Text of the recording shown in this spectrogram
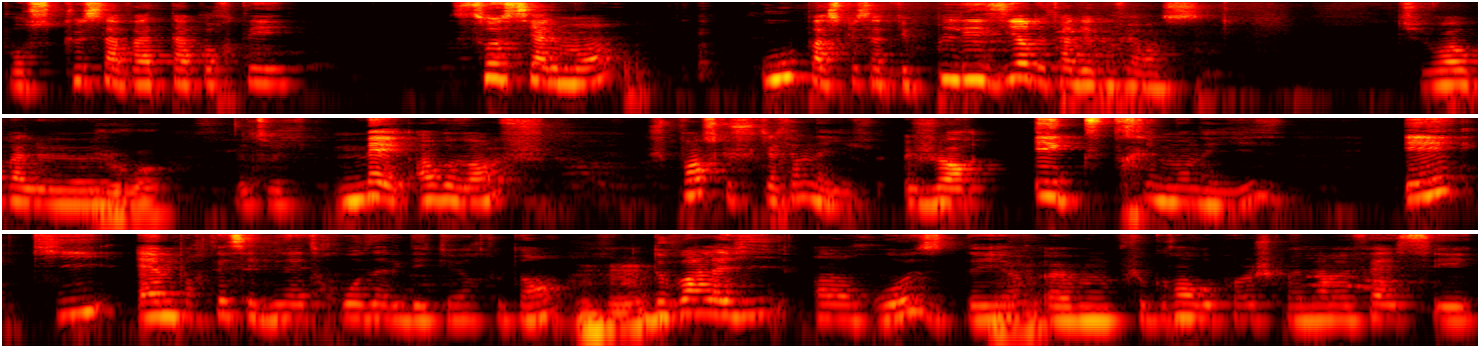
pour ce que ça va t'apporter socialement ou parce que ça te fait plaisir de faire des conférences? Tu vois ou pas le, Je vois. le truc? Mais en revanche, je pense que je suis quelqu'un de naïf. Genre extrêmement naïve. Et qui aime porter ses lunettes roses avec des cœurs tout le temps Mhm. de voir la vie en rose. D'ailleurs, Mhm. euh, mon plus grand reproche que ma mère me fait, c'est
